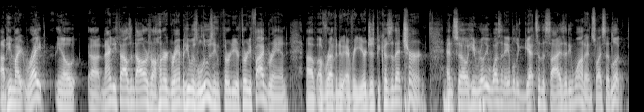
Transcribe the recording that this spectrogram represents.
um, he might write, you know, uh, ninety thousand dollars or a hundred grand, but he was losing thirty or thirty-five grand of, of revenue every year just because of that churn. And so he really wasn't able to get to the size that he wanted. And so I said, look,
